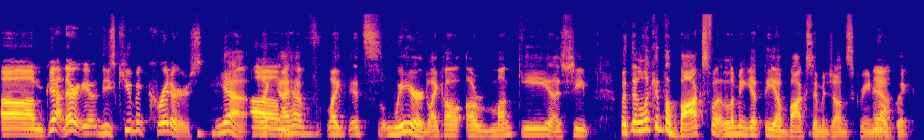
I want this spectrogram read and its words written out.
um, yeah, they're these cubic critters. Yeah, like um, I have like it's weird, like a, a, monkey, a sheep. But then look at the box. Let me get the uh, box image on screen yeah. real quick.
